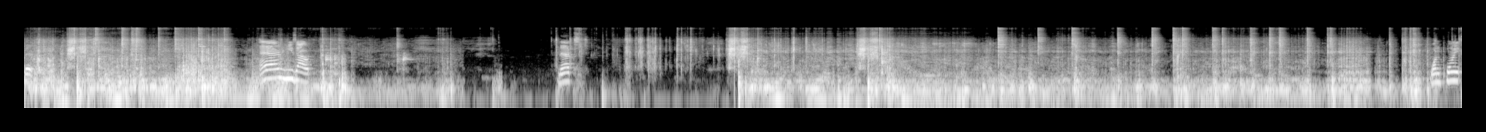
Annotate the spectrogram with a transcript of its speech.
There. And he's out. Next. One point.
